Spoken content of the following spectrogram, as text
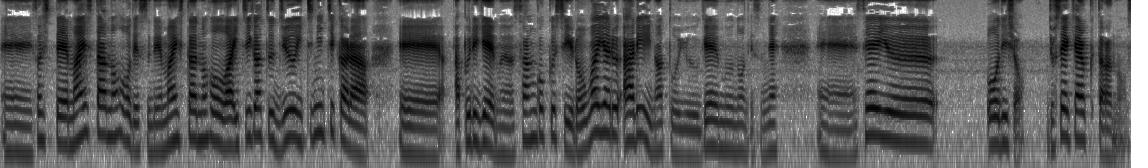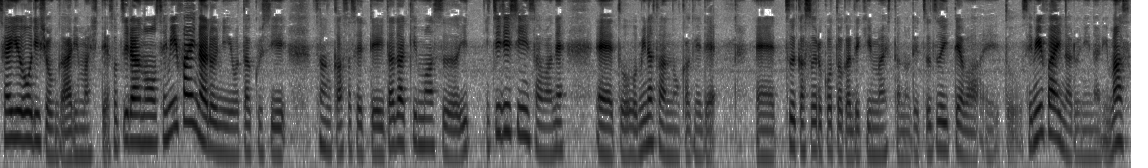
えー、そしてマイスターの方ですね。マイスターの方は1月11日から、えー、アプリゲーム三国志ロワイヤルアリーナというゲームのですね、えー、声優オーディション、女性キャラクターの声優オーディションがありまして、そちらのセミファイナルに私参加させていただきます。一次審査はね、えっ、ー、と、皆さんのおかげで、えー、通過することができましたので、続いては、えっ、ー、と、セミファイナルになります。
